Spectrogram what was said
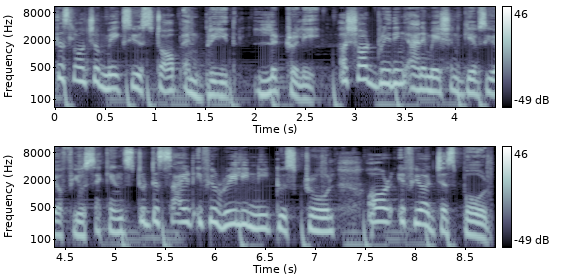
this launcher makes you stop and breathe, literally. A short breathing animation gives you a few seconds to decide if you really need to scroll or if you are just bored.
